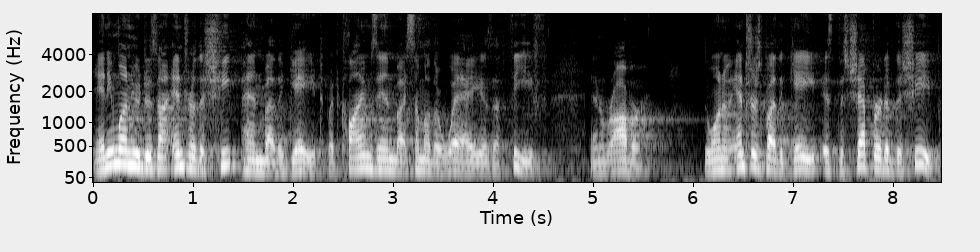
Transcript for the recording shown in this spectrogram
anyone who does not enter the sheep pen by the gate, but climbs in by some other way, is a thief and a robber. The one who enters by the gate is the shepherd of the sheep.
